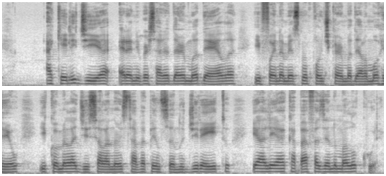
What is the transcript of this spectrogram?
Aquele dia era aniversário da irmã dela e foi na mesma ponte que a irmã dela morreu. E como ela disse, ela não estava pensando direito e ela ia acabar fazendo uma loucura.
